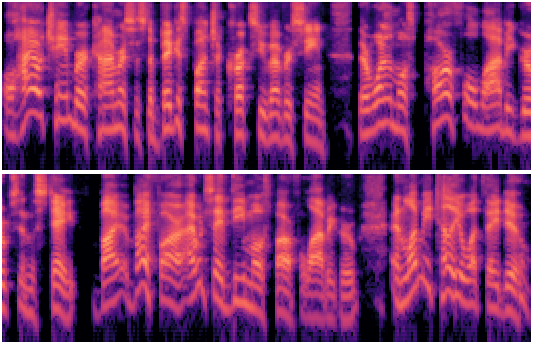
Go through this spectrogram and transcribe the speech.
Ohio Chamber of Commerce is the biggest bunch of crooks you've ever seen. They're one of the most powerful lobby groups in the state by by far. I would say the most powerful lobby group. And let me tell you what they do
